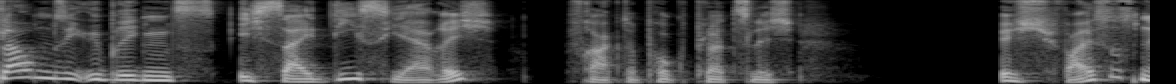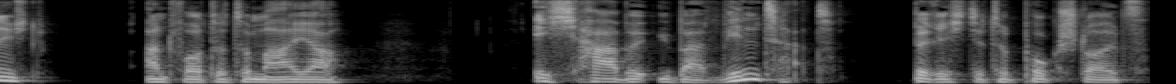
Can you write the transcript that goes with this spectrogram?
Glauben Sie übrigens, ich sei diesjährig? fragte Puck plötzlich. Ich weiß es nicht, antwortete Maya. Ich habe überwintert, berichtete Puck stolz.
